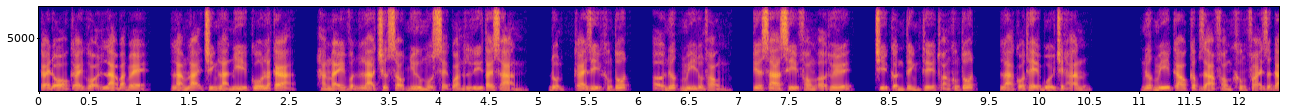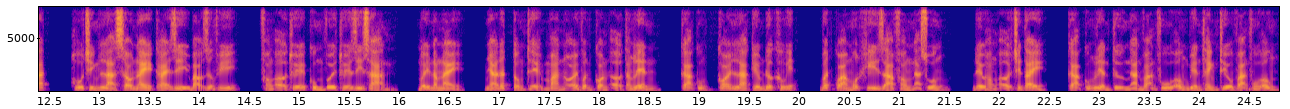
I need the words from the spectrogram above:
Cái đó cái gọi là bạn bè, làm lại chính là ni cô lắc cả hàng này vẫn là trước sau như một sẽ quản lý tài sản đột cái gì không tốt, ở nước mỹ đột phòng, kia xa xỉ phòng ở thuế chỉ cần tình thế thoáng không tốt, là có thể bồi chết hắn. Nước mỹ cao cấp giá phòng không phải rất đắt, hố chính là sau này cái gì bảo dưỡng phí, phòng ở thuế cùng với thuế di sản, mấy năm này, nhà đất tổng thể mà nói vẫn còn ở tăng lên, cả cũng coi là kiếm được không ít, bất quá một khi giá phòng ngã xuống, đều hỏng ở trên tay, cả cũng liền từ ngàn vạn phú ông biến thành thiếu vạn phú ông.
